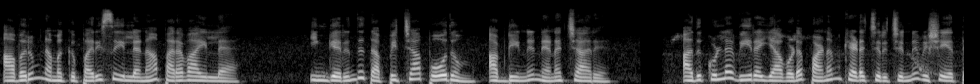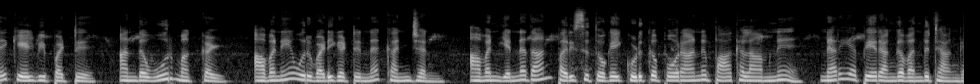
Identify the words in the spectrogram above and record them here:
அவரும் நமக்கு பரிசு இல்லனா பரவாயில்ல. இங்கிருந்து தப்பிச்சா போதும் அப்படின்னு நினைச்சாரு. அதுக்குள்ள வீரையாவோட பணம் கிடைச்சிருச்சுன்னு விஷயத்தை கேள்விப்பட்டு அந்த ஊர் மக்கள் அவனே ஒரு வடிகட்டுன கஞ்சன் அவன் என்னதான் பரிசு தொகை கொடுக்க போறான்னு பார்க்கலாம்னு நிறைய பேர் அங்க வந்துட்டாங்க.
